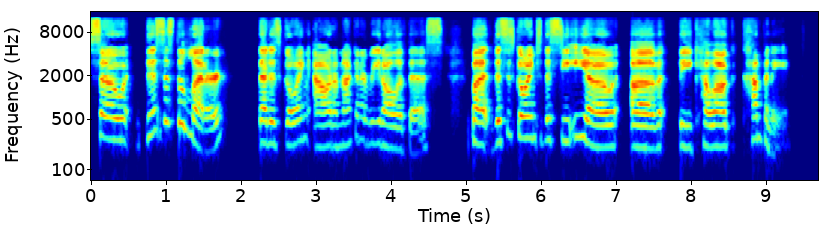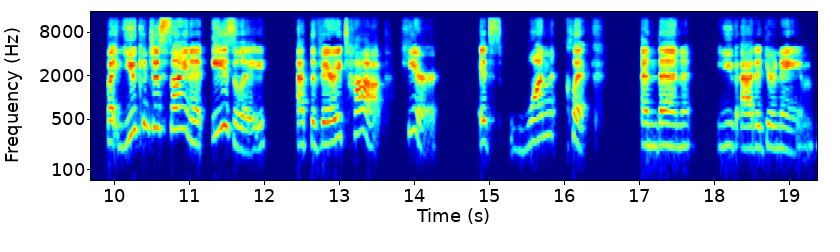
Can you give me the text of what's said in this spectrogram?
So this is the letter that is going out. I'm not going to read all of this, but this is going to the CEO of the Kellogg company. But you can just sign it easily at the very top here. It's one click, and then you've added your name.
